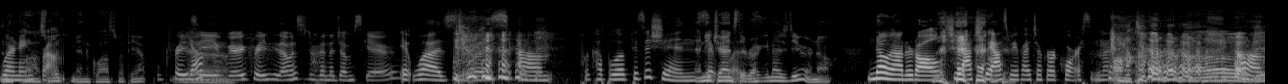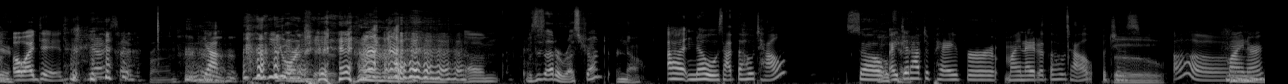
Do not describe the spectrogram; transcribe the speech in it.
learning from. With, in a class with, yeah. crazy Yeah. very crazy that must have been a jump scare It was. It was um, a couple of physicians. Any It chance they recognized you or no? No, not at all. She actually asked Okay. me if I took her course, and then I Oh, um, dear. oh i did yeah, I sat in the front. Yeah. the orange hair. um, was this at a restaurant or no? Uh, no, it was at the hotel. So I did have to pay for my night at the hotel, which is oh minor.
